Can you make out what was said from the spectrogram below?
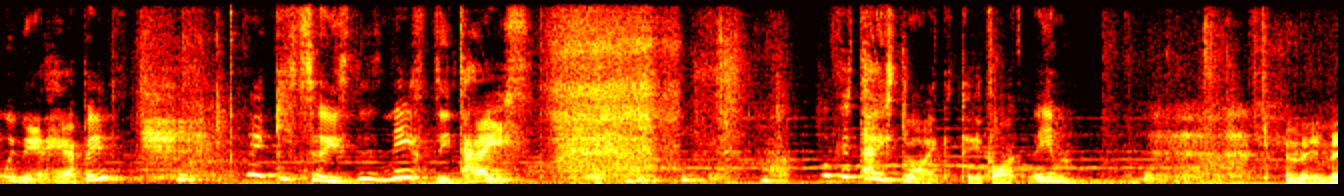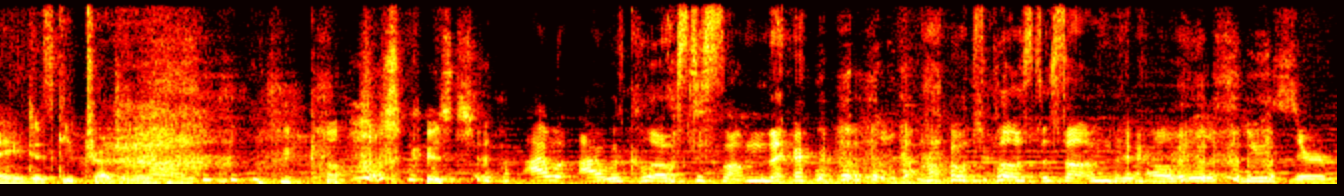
hate when that happens. It gets this, this nasty taste. What's it taste like? It tastes like them. And then they just keep trudging along. Christian. I, w- I was close to something there. I was close to something there. Oh, Almost usurp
